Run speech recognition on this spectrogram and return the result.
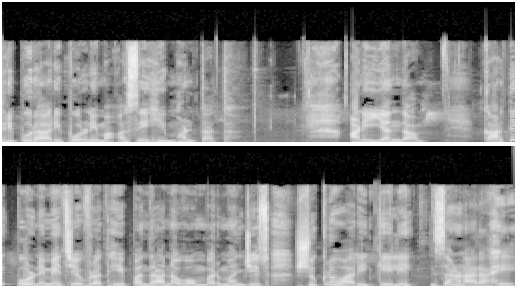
त्रिपुरारी पौर्णिमा असेही म्हणतात. आणि यंदा कार्तिक पौर्णिमेचे व्रत हे पंधरा नोव्हेंबर म्हणजेच शुक्रवारी केले जाणार आहे.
